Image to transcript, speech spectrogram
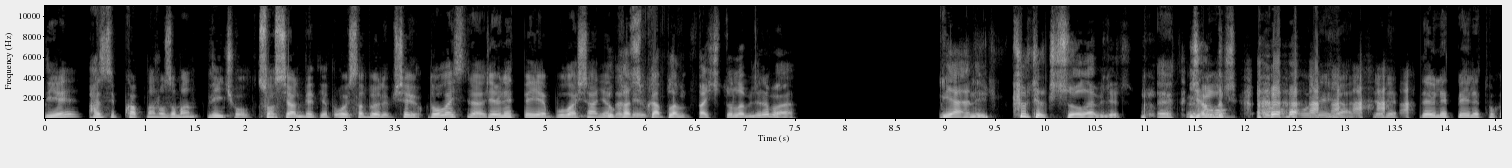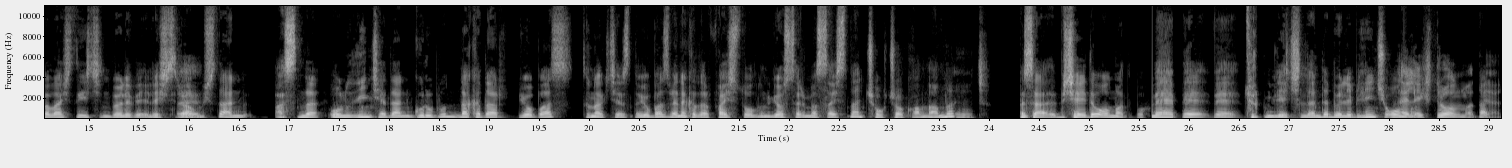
diye Hasip Kaplan o zaman linç oldu sosyal medyada. Oysa böyle bir şey yok. Dolayısıyla Devlet Bey'e bulaşan ya Yok da Hasip Kaplan faşist olabilir ama yani Kürt ırkçısı olabilir. evet, Yanlış. O, ama o değil yani. Yani Devlet Bey'le tokalaştığı için böyle bir eleştiri Evet. almıştı. Hani aslında onu linç eden grubun ne kadar yobaz, tırnak içerisinde yobaz ve ne kadar faşist olduğunu göstermesi açısından çok çok anlamlı. Evet. Mesela bir şey de olmadı bu. MHP ve Türk milliyetçilerinde böyle bir linç olmadı. Eleştiri olmadı Tabii. yani.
